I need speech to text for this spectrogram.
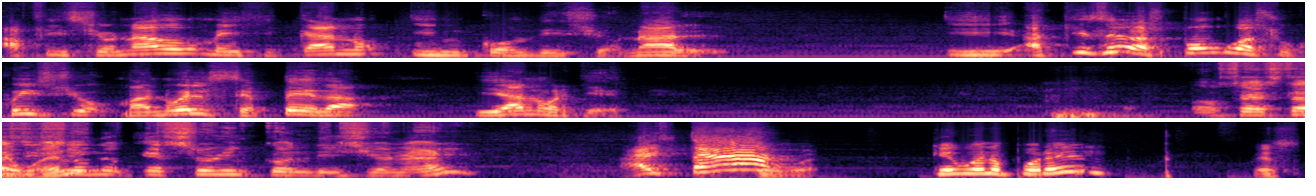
aficionado mexicano incondicional. Y aquí se las pongo a su juicio Manuel Cepeda y Anuar O sea, ¿estás diciendo que es un incondicional? Ahí está. Qué bueno, por él. Es,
